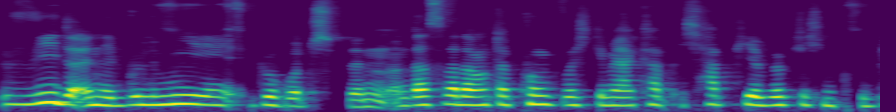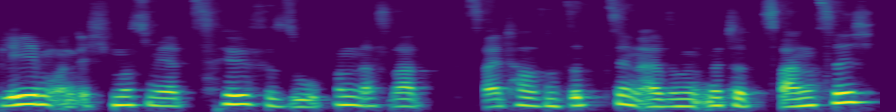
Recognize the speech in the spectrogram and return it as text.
wieder in die Bulimie gerutscht bin. Und das war dann auch der Punkt, wo ich gemerkt habe, ich habe hier wirklich ein Problem und ich muss mir jetzt Hilfe suchen. Das war 2017, also mit Mitte 20.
